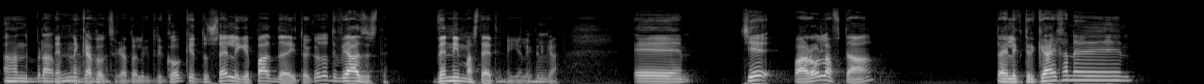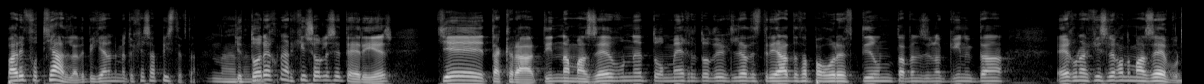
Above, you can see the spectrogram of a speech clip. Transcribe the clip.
Α, ναι, μπράβο, δεν ναι, είναι ναι, ναι. 100% ηλεκτρικό και τους έλεγε πάντα η Toyota ότι βιάζεστε. Δεν είμαστε έτοιμοι για ηλεκτρικα Ε, και παρόλα αυτά, τα ηλεκτρικά είχαν ε, πάρει φωτιά, δηλαδή πηγαίνανε μετοχέ απίστευτα. Ναι, Και ναι, τώρα έχουν αρχίσει όλες οι εταιρείες και τα κράτη να μαζεύουν το μέχρι το 2030 θα απαγορευτούν τα βενζινοκίνητα. Έχουν αρχίσει λίγο να το μαζεύουν.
